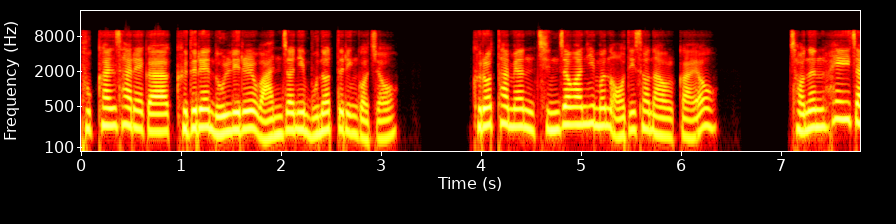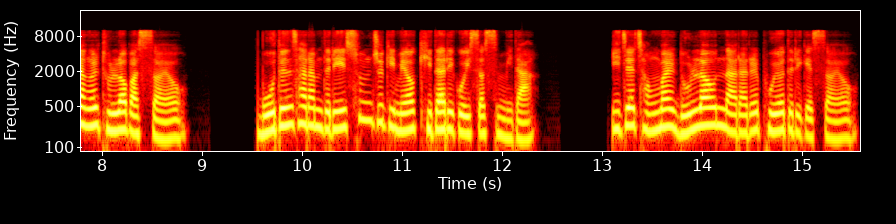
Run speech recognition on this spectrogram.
북한 사례가 그들의 논리를 완전히 무너뜨린 거죠. 그렇다면 진정한 힘은 어디서 나올까요? 저는 회의장을 둘러봤어요. 모든 사람들이 숨죽이며 기다리고 있었습니다. 이제 정말 놀라운 나라를 보여드리겠어요.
